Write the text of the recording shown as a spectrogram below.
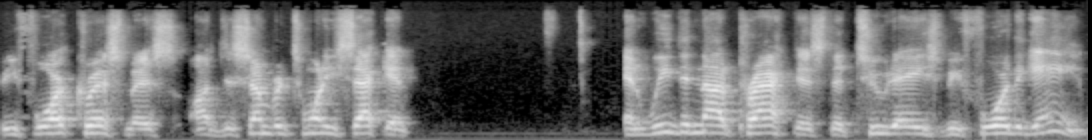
before Christmas on December 22nd, and we did not practice the two days before the game.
